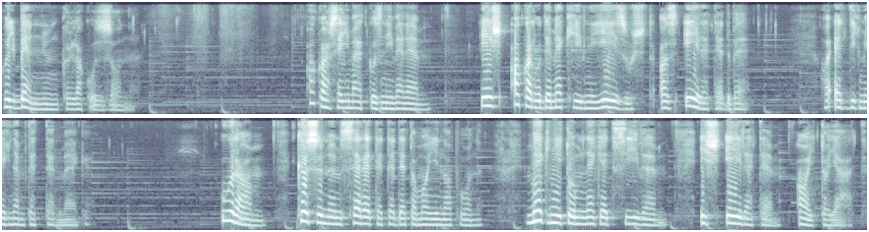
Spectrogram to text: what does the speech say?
hogy bennünk lakozzon. Akarsz-e imádkozni velem? És akarod-e meghívni Jézust az életedbe, ha eddig még nem tetted meg? Uram, köszönöm szeretetedet a mai napon. Megnyitom neked szívem és életem ajtaját.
